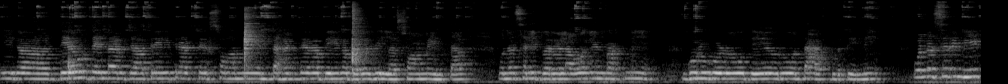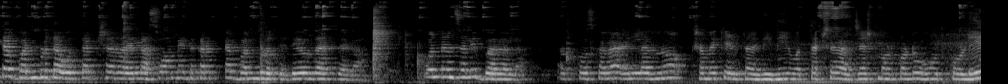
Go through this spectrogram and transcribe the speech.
ಈಗ ದೇವ್ರದ್ದು ಏನಾದ್ರು ಜಾತ್ರೆ ಗೀತ್ರೆ ಆಗ್ತದೆ ಸ್ವಾಮಿ ಅಂತ ಹಾಕಿದಾಗ ಬೇಗ ಬರೋದಿಲ್ಲ ಸ್ವಾಮಿ ಅಂತ. ಒಂದೊಂದ್ಸಲಿ ಬರೋಲ್ಲ. ಅವಾಗ ಏನು ಮಾಡ್ತೀನಿ? ಗುರುಗಳು, ದೇವರು ಅಂತ ಹಾಕ್ಬಿಡ್ತೀನಿ. ಒಂದೊಂದ್ಸರಿ ನೀಟಾಗಿ ಬಂದ್ಬಿಡ್ತಾವೆ ಒತ್ತಕ್ಷರ ಎಲ್ಲ. ಸ್ವಾಮಿ ಅಂತ ಕರೆಕ್ಟಾಗಿ ಬಂದ್ಬಿಡುತ್ತೆ ದೇವ್ರದ್ದು ಹಾಕಿದಾಗ. ಒಂದೊಂದ್ಸಲಿ ಬರೋಲ್ಲ. ಅದಕ್ಕೋಸ್ಕರ ಎಲ್ಲರನ್ನೂ ಕ್ಷಮೆ ಕೇಳ್ತಾ ಇದ್ದೀನಿ. ಒತ್ತಕ್ಷರ ಅಡ್ಜಸ್ಟ್ ಮಾಡಿಕೊಂಡು ಓದ್ಕೊಳ್ಳಿ.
